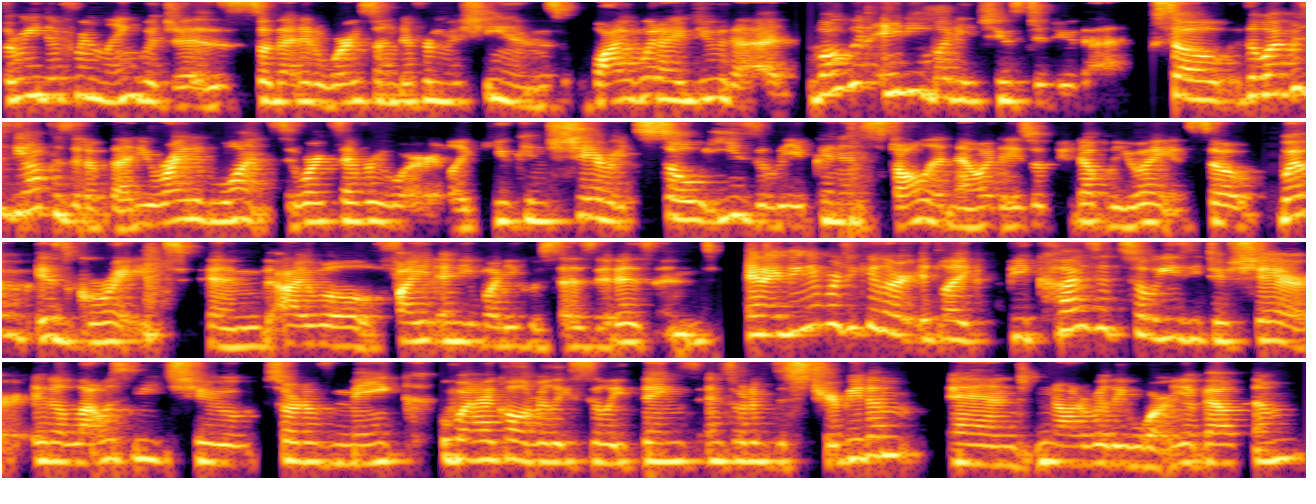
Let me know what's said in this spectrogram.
three different languages so that it works on different machines. Why would I do that? Why would anybody choose to do that? So the web is the opposite of that. You write it once, it works everywhere. Like you can share it so easily. You can install it nowadays with PWA. So web is great and I will fight anybody who says it isn't. And I think in particular it like because it's so easy to share, it allows me to sort of make what I call really silly things and sort of distribute them and not really worry about them.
